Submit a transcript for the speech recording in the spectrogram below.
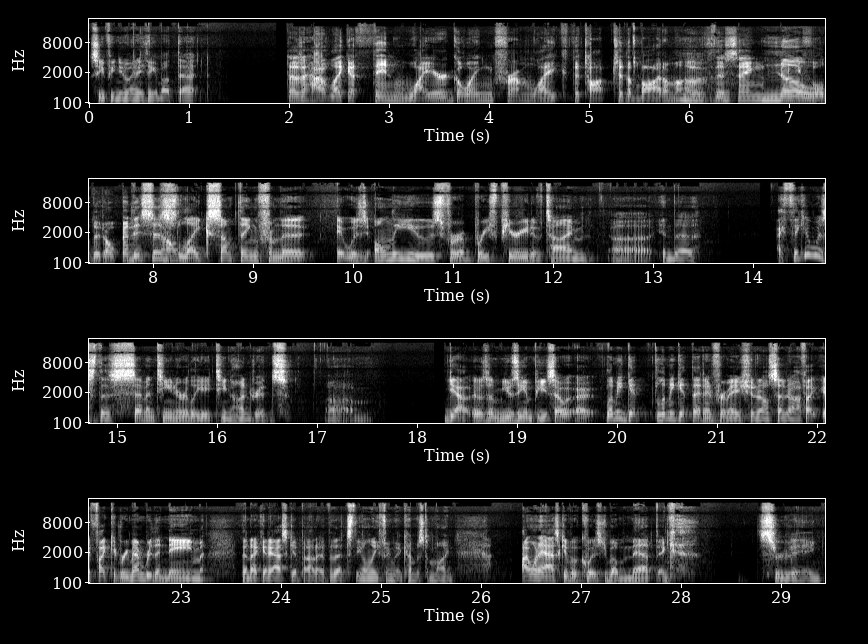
see if you knew anything about that. Does it have like a thin wire going from like the top to the bottom of this thing? No, when you fold it open. This is No? like something from the. It was only used for a brief period of time uh, in the. I think it was the 17 early 1800s. Um, yeah, it was a museum piece. I, I, let me get let me get that information and I'll send it off. I, if I could remember the name, then I could ask about it. But that's the only thing that comes to mind. I want to ask him a question about mapping, surveying.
